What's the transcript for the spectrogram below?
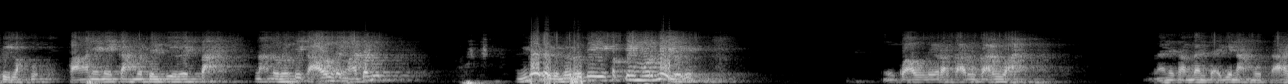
khilaf tangan ini kah model biasa nak nuruti kau sing macam enggak ada nuruti seperti murni ya Engkau awalnya rasa karu-karuan. Nah, ini sampean saya nak mutah,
